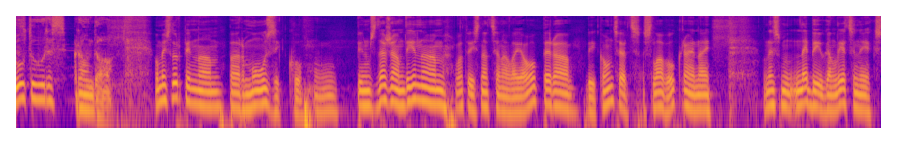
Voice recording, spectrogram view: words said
Kultūras rondo. Un mēs turpinām par mūziku. Pirms dažām dienām Latvijas Nacionālajā operā bija koncerts Slava Ukrainai. Un es nebiju gan liecinieks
